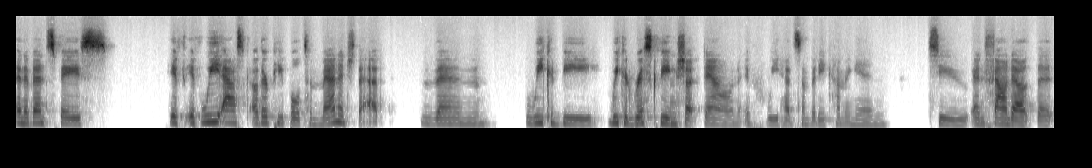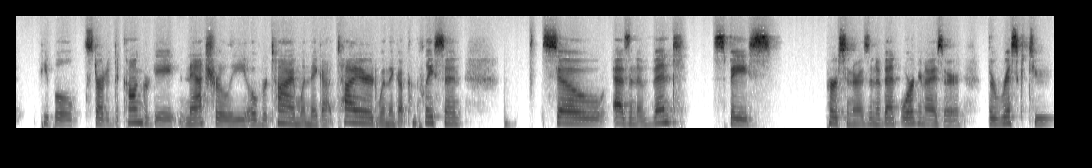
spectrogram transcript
an event space. If if we ask other people to manage that, then we could be we could risk being shut down if we had somebody coming in to and found out that people started to congregate naturally over time when they got tired, when they got complacent. So, as an event space person or as an event organizer, the risk to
